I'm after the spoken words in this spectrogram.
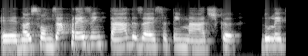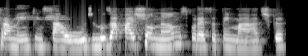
É, nós fomos apresentadas a essa temática do letramento em saúde, nos apaixonamos por essa temática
